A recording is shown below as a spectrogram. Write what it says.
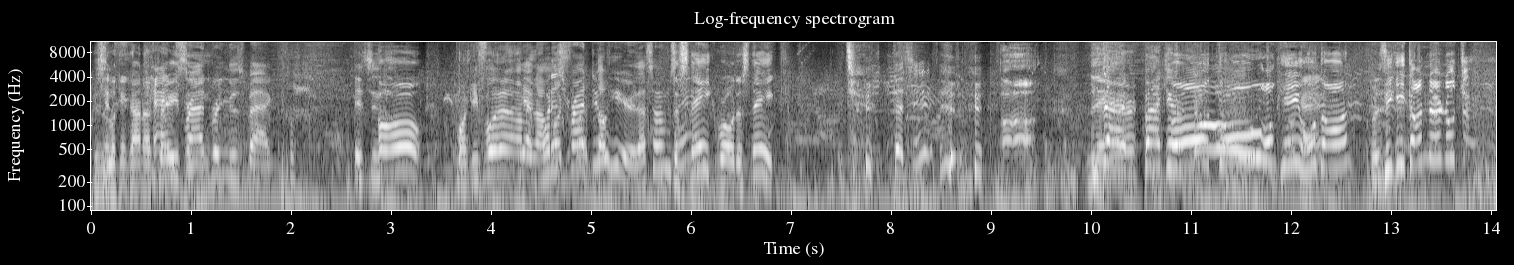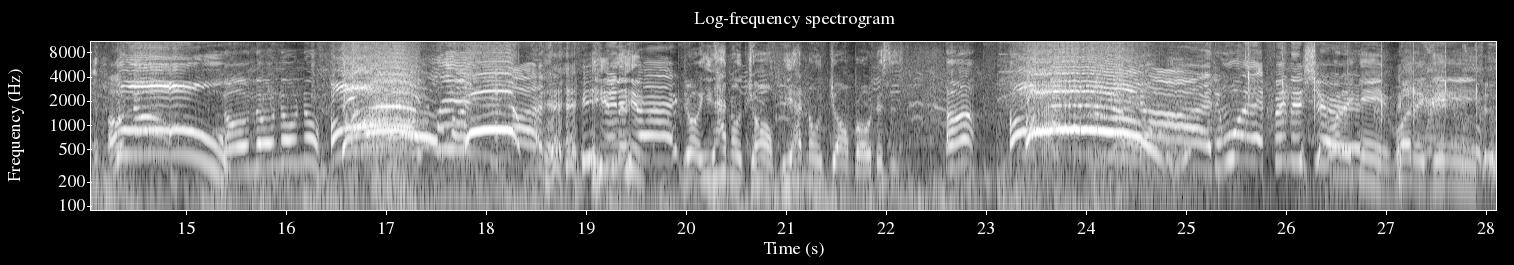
This is looking kind of crazy. Can crazy. Frad bring this back? It's in, oh, Monkey flip. I yeah, mean, what does monkey Frad flip, do the- here? That's what I'm the saying. The snake, bro. The snake. That's it. There. back in. Oh, No. no. Okay, Okay. hold on. What is PK Thunder. No. ju- Oh, no. No, no, no, no. Oh, my God. he, He lived. Yo, he had no jump. He had no jump, bro. This is. Uh. Oh! God, what a finisher. What a game! What a game!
